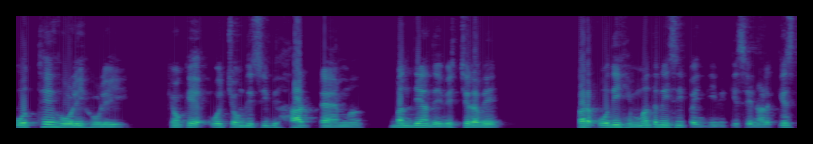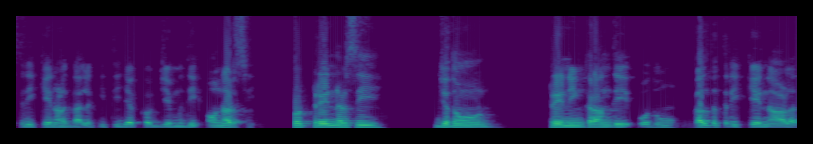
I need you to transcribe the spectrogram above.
ਉੱਥੇ ਹੌਲੀ ਹੌਲੀ ਕਿਉਂਕਿ ਉਹ ਚਾਹੁੰਦੀ ਸੀ ਵੀ ਹਰ ਟਾਈਮ ਬੰਦਿਆਂ ਦੇ ਵਿੱਚ ਰਵੇ, ਪਰ ਉਹਦੀ ਹਿੰਮਤ ਨਹੀਂ ਸੀ ਪੈਂਦੀ ਵੀ ਕਿਸੇ ਨਾਲ ਕਿਸ ਤਰੀਕੇ ਨਾਲ ਗੱਲ ਕੀਤੀ ਜਾਏ ਕਿਉਂ ਜਿਮ ਦੀ ਓਨਰ ਸੀ। ਉਹ ਟ੍ਰੇਨਰ ਸੀ ਜਦੋਂ ਟ੍ਰੇਨਿੰਗ ਕਰਾਉਂਦੀ ਉਦੋਂ ਗਲਤ ਤਰੀਕੇ ਨਾਲ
